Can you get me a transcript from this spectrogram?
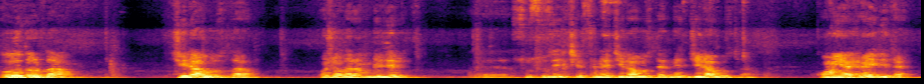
Iğdır'da, Cilavuz'da, hocaların bilir e, Susuz ilçesine Cilavuz denilen Cilavuz'da, Konya Ereğli'de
